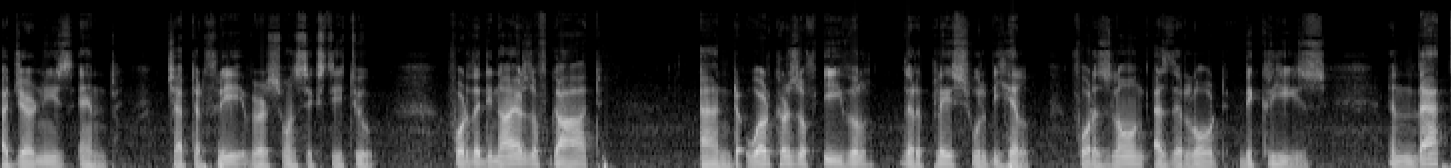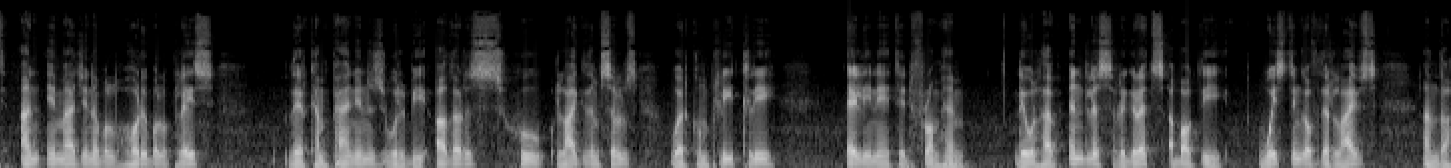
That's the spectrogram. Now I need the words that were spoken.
a journey's end. Chapter 3, verse 162. For the deniers of God and workers of evil, their place will be hell, for as long as their Lord decrees. In that unimaginable, horrible place, their companions will be others who, like themselves, were completely alienated from Him. They will have endless regrets about the wasting of their lives and the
